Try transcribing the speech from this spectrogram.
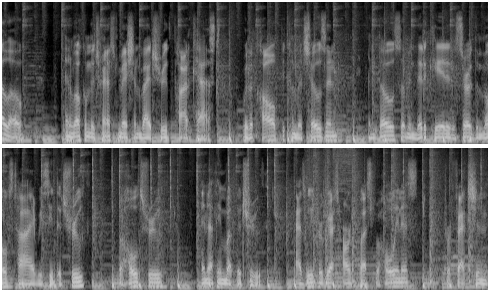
Hello, and welcome to Transformation by Truth podcast, where the called become the chosen, and those who have been dedicated to serve the Most High receive the truth, the whole truth, and nothing but the truth as we progress our quest for holiness, perfection,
